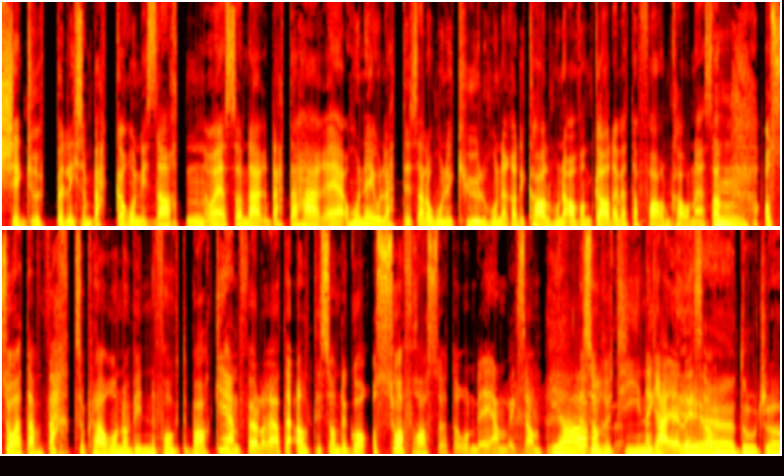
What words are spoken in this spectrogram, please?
nisjegruppe liksom backer hun i starten, og er sånn der Dette her er Hun er jo lettis, eller hun er kul, hun er radikal, hun er avantgarde. Jeg vet da faen hva hun er. Sant? Mm. Og så etter hvert så klarer hun å vinne folk tilbake igjen, føler jeg. At det er alltid sånn det går. Og så frastøter hun det igjen, liksom. Ja. Det er sånn rutinegreie, liksom. Er Doja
